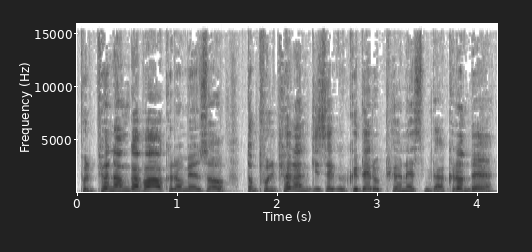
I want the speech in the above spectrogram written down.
불편한가 봐 그러면서 또 불편한 기색을 그대로 표현했습니다. 그런데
